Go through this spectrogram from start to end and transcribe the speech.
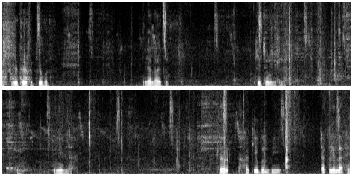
असं येतं आहे तो केबल याला येतो खिचून घेतला. निघला. तर हा केबल मी टाकलेला आहे.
